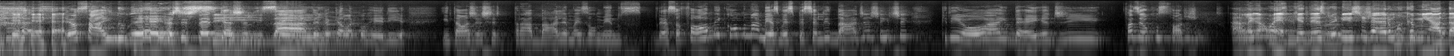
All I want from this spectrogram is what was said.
eu saí no meio, a gente teve Sim, que agilizar, sim. teve aquela correria. Então, a gente trabalha mais ou menos dessa forma, e como na mesma especialidade, a gente criou a ideia de fazer o consultório junto. Ah, legal, é, porque desde o início já era uma caminhada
